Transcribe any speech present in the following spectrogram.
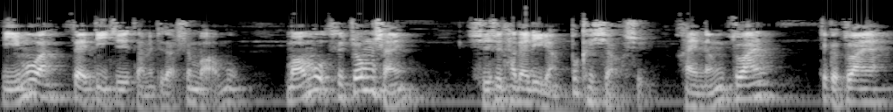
乙木啊，在地支咱们知道是卯木，卯木是中神，其实它的力量不可小视，很能钻，这个钻呀，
